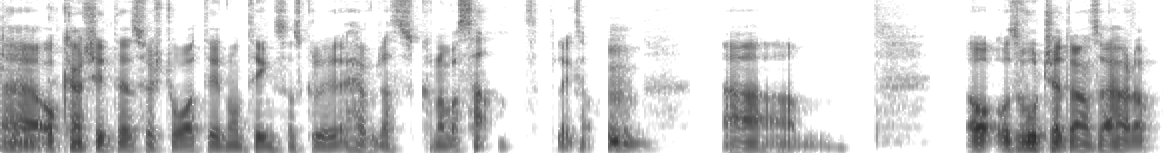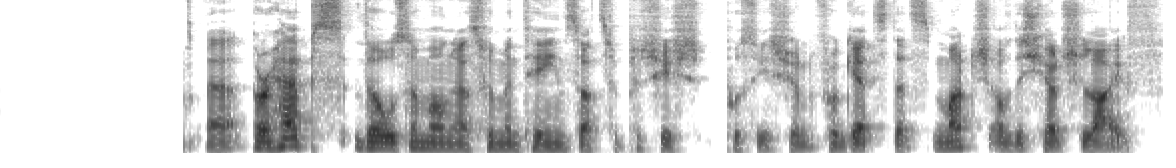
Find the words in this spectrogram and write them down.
Eh, och kanske inte ens förstå att det är någonting som skulle hävdas kunna vara sant. Liksom. Mm. Um, och, och så fortsätter han så här då. Uh, perhaps those among us who maintain such a posi- position forgets that much of the church life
